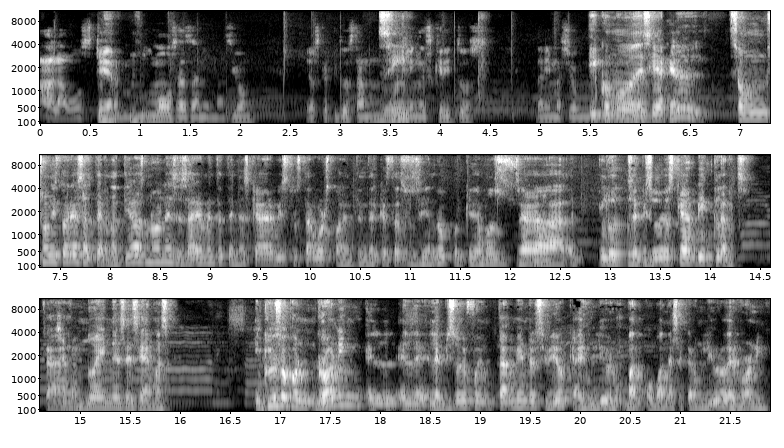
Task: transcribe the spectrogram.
A la voz, qué hermosa esa animación. Los capítulos están muy bien escritos. La animación. Y como decía aquel, son, son historias alternativas. No necesariamente tenés que haber visto Star Wars para entender qué está sucediendo, porque, digamos, o sea, los episodios quedan bien claros. O sea, no hay necesidad de más. Incluso con Ronin, el, el, el, episodio fue tan bien recibido que hay un libro, van, o van a sacar un libro de Ronin.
